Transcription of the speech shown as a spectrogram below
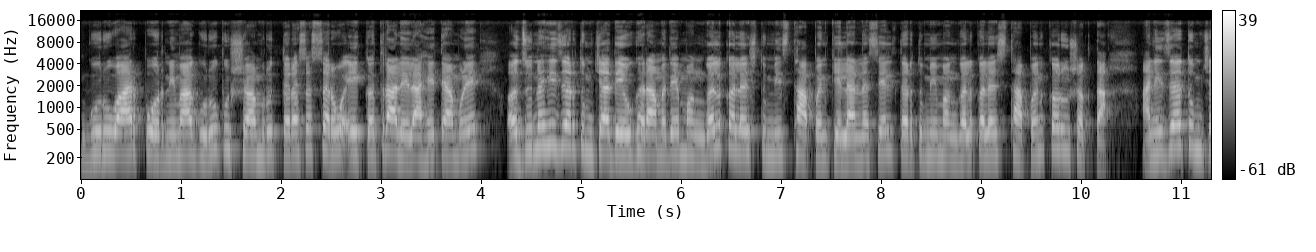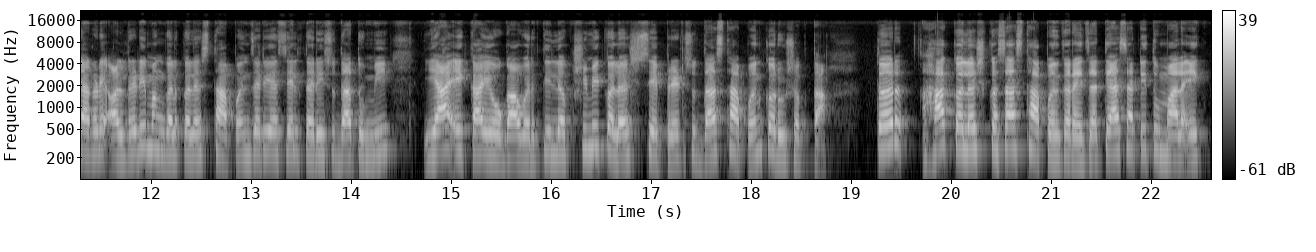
गुरुवार पौर्णिमा गुरुपुष्यामृत तर असं सर्व एकत्र आलेलं आहे. त्यामुळे अजूनही जर तुमच्या देवघरामध्ये मंगल कलश तुम्ही स्थापन केला नसेल तर तुम्ही मंगल कलश स्थापन करू शकता. आणि जर तुमच्याकडे ऑलरेडी मंगल कलश स्थापन जरी असेल तरीसुद्धा तुम्ही या एका योगावरती लक्ष्मी कलश सेपरेटसुद्धा स्थापन करू शकता. तर हा कलश कसा स्थापन करायचा? त्यासाठी तुम्हाला एक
